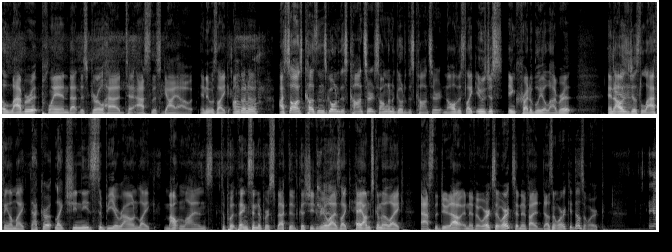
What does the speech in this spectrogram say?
elaborate plan that this girl had to ask this guy out. And it was like, "I'm Aw. I saw his cousins going to this concert, so I'm to go to this concert and all this like it was just incredibly elaborate. And I was just laughing. I'm like, that girl, like, she needs to be around like mountain lions to put things into perspective because she'd realize, like, hey, I'm just gonna like ask the dude out, and if it works, it works, and if it doesn't work, it doesn't work. No,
